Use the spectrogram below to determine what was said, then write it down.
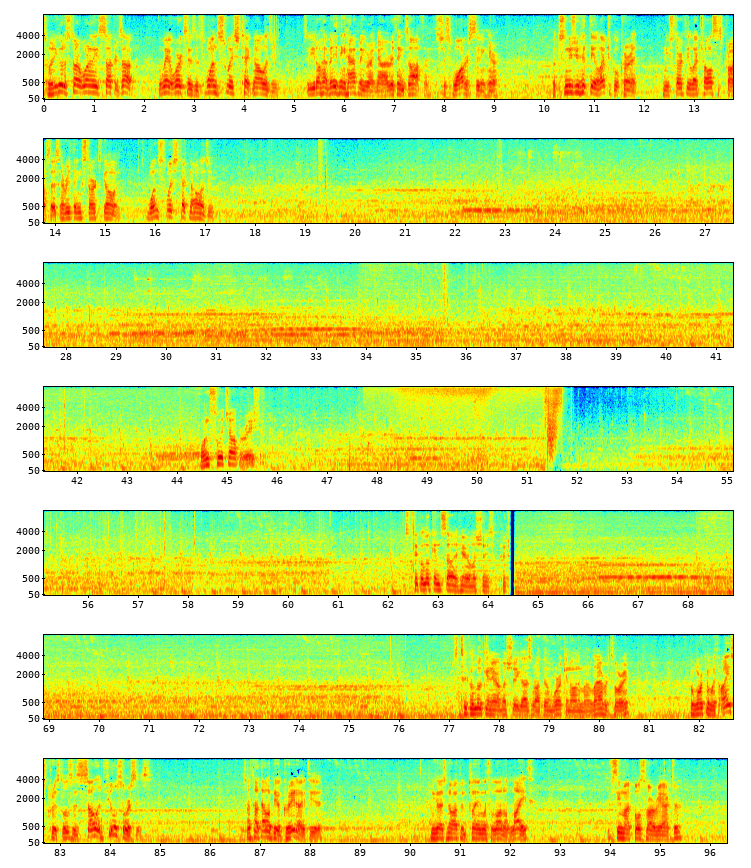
So when you go to start one of these suckers up, the way it works is it's one switch technology. So you don't have anything happening right now, everything's off. It's just water sitting here. But as soon as you hit the electrical current and you start the electrolysis process, everything starts going. It's one switch technology. One switch operation. Let's take a look inside here. I'm going to show you some pictures. Take a look in here. I'm going to show you guys what I've been working on in my laboratory. Been working with ice crystals as solid fuel sources. So I thought that would be a great idea. You guys know I've been playing with a lot of light. You've seen my pulsar reactor.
